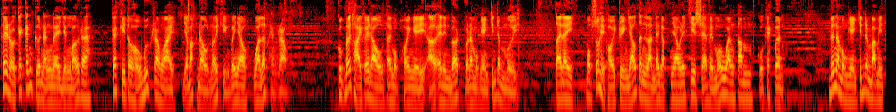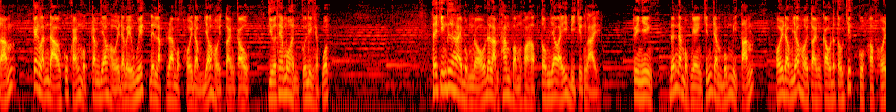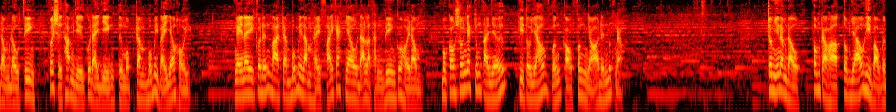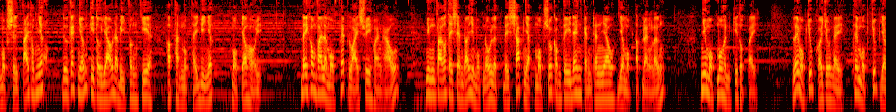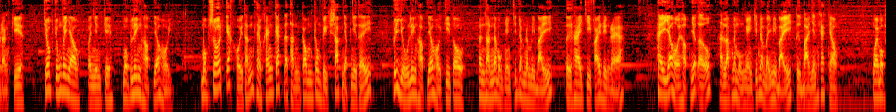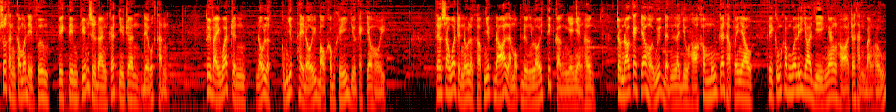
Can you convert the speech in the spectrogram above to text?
Thế rồi các cánh cửa nặng nề dần mở ra, các Kitô hữu bước ra ngoài và bắt đầu nói chuyện với nhau qua lớp hàng rào. Cuộc đối thoại khởi đầu tại một hội nghị ở Edinburgh vào năm 1910. Tại đây, một số hiệp hội truyền giáo tinh lành đã gặp nhau để chia sẻ về mối quan tâm của các bên. Đến năm 1938, các lãnh đạo của khoảng 100 giáo hội đã biểu quyết để lập ra một hội đồng giáo hội toàn cầu dựa theo mô hình của Liên Hợp Quốc. Thế chiến thứ hai bùng nổ đã làm tham vọng hòa hợp tôn giáo ấy bị chững lại. Tuy nhiên, đến năm 1948, Hội đồng Giáo hội Toàn cầu đã tổ chức cuộc họp hội đồng đầu tiên với sự tham dự của đại diện từ 147 giáo hội. Ngày nay có đến 345 hệ phái khác nhau đã là thành viên của hội đồng, một con số nhắc chúng ta nhớ Kitô giáo vẫn còn phân nhỏ đến mức nào. Trong những năm đầu, phong trào hợp tôn giáo hy vọng về một sự tái thống nhất, đưa các nhóm Kitô giáo đã bị phân chia hợp thành một thể duy nhất, một giáo hội. Đây không phải là một phép loại suy hoàn hảo, nhưng ta có thể xem đó như một nỗ lực để sáp nhập một số công ty đang cạnh tranh nhau vào một tập đoàn lớn, như một mô hình kỹ thuật vậy. Lấy một chút khỏi chỗ này, thêm một chút vào đoạn kia, chốt chúng với nhau và nhìn kia, một liên hợp giáo hội. Một số ít các hội thánh theo kháng cách đã thành công trong việc sáp nhập như thế. Ví dụ Liên hợp Giáo hội Kitô hình thành năm 1957 từ hai chi phái riêng rẽ. Hay Giáo hội Hợp nhất ở Úc thành lập năm 1977 từ ba nhánh khác nhau. Ngoài một số thành công ở địa phương, việc tìm kiếm sự đoàn kết như trên đều bất thành. Tuy vậy, quá trình nỗ lực cũng giúp thay đổi bầu không khí giữa các giáo hội. Theo sau quá trình nỗ lực hợp nhất đó là một đường lối tiếp cận nhẹ nhàng hơn. Trong đó các giáo hội quyết định là dù họ không muốn kết hợp với nhau thì cũng không có lý do gì ngăn họ trở thành bạn hữu.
